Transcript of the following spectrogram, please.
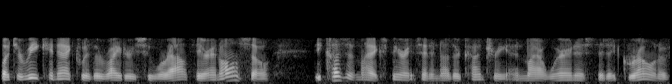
but to reconnect with the writers who were out there. And also, because of my experience in another country and my awareness that had grown of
